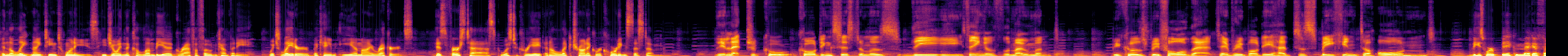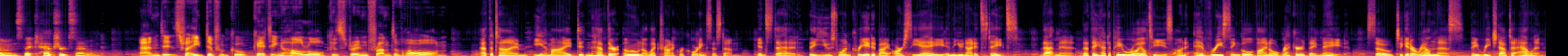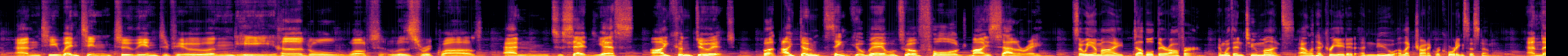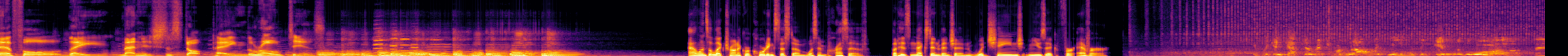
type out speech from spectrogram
In the late 1920s, he joined the Columbia Graphophone Company, which later became EMI Records. His first task was to create an electronic recording system. The electrical recording system was the thing of the moment because before that, everybody had to speak into horns. These were big megaphones that captured sound. And it's very difficult getting a whole orchestra in front of horn. At the time, EMI didn't have their own electronic recording system. Instead, they used one created by RCA in the United States. That meant that they had to pay royalties on every single vinyl record they made. So, to get around this, they reached out to Alan. And he went into the interview and he heard all what was required and said, Yes, I can do it, but I don't think you'll be able to afford my salary. So EMI doubled their offer, and within two months, Alan had created a new electronic recording system. And therefore, they managed to stop paying the royalties. Alan's electronic recording system was impressive, but his next invention would change music forever. If we can capture Richmond now, it means the end of the war.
